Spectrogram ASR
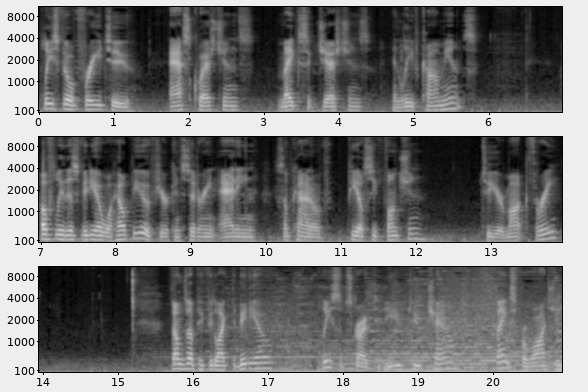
Please feel free to ask questions make suggestions and leave comments hopefully this video will help you if you're considering adding some kind of PLC function to your Mach 3 thumbs up if you liked the video Please subscribe to the YouTube channel. Thanks for watching,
